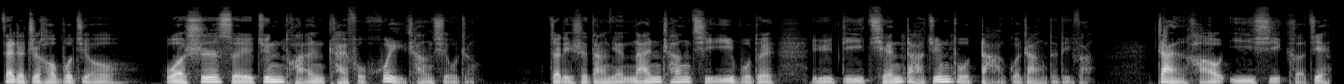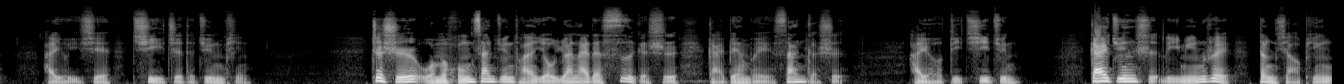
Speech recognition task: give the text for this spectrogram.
在这之后不久，我师随军团开赴会昌休整，这里是当年南昌起义部队与敌前大军部打过仗的地方，战壕依稀可见，还有一些弃置的军品。这时，我们红三军团由原来的四个师改编为三个师，还有第七军。该军是李明瑞、邓小平、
